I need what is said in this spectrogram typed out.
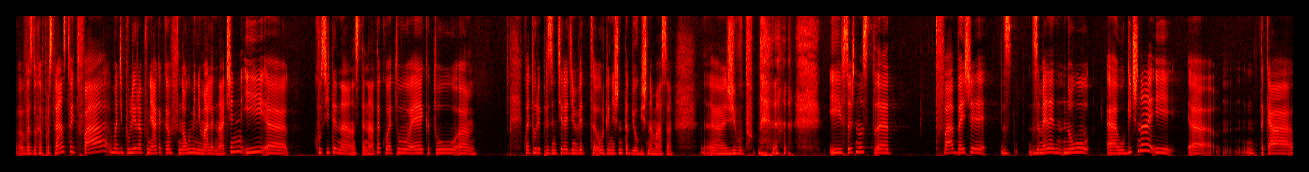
въздуха в пространство и това манипулира по някакъв много минимален начин и косите на стената, което е като което репрезентира един вид органичната биологична маса, живото. и всъщност това беше за мен е много логична и така,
